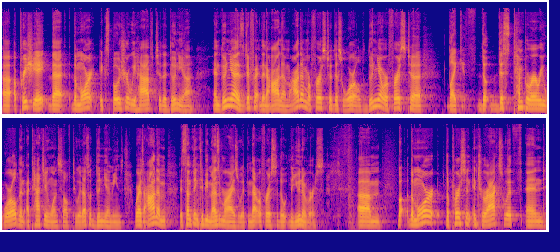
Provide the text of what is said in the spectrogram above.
uh, appreciate that the more exposure we have to the dunya, and dunya is different than alam. Alam refers to this world. Dunya refers to like the, this temporary world and attaching oneself to it. That's what dunya means. Whereas alam is something to be mesmerized with, and that refers to the, the universe. Um, but the more the person interacts with and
